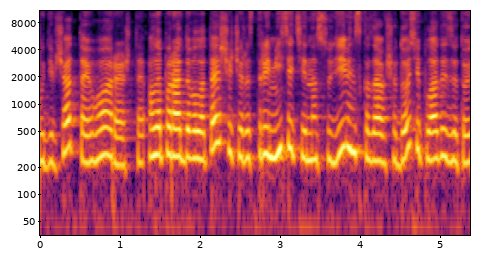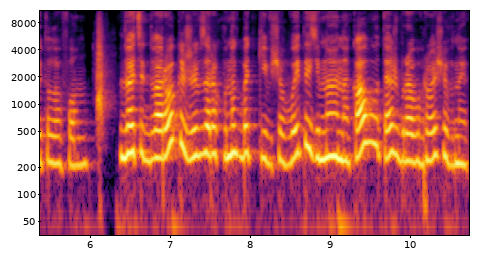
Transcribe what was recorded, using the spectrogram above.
двох дівчат та його арешти. Але порадувало те, що через три місяці на суді він сказав, що досі платить за той телефон. В 22 роки жив за рахунок батьків, щоб вийти зі мною на каву, теж брав гроші в них.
